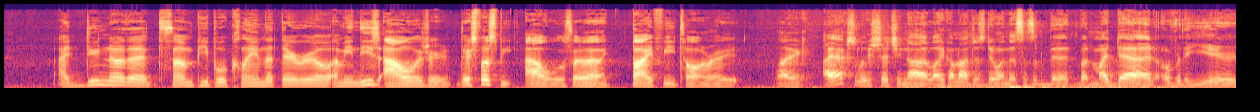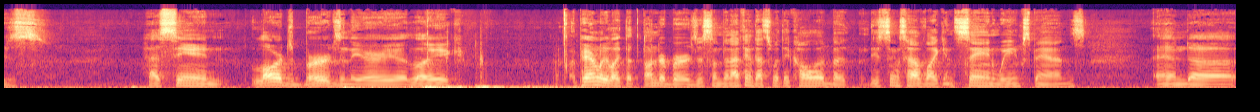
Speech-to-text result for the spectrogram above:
I do know that some people claim that they're real. I mean, these owls are they're supposed to be owls. They're like five feet tall, right? Like, I actually shit you not. Like, I'm not just doing this as a bit, but my dad, over the years, has seen large birds in the area. Like, apparently, like the thunderbirds or something. I think that's what they call it. But these things have like insane wingspans. And uh,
